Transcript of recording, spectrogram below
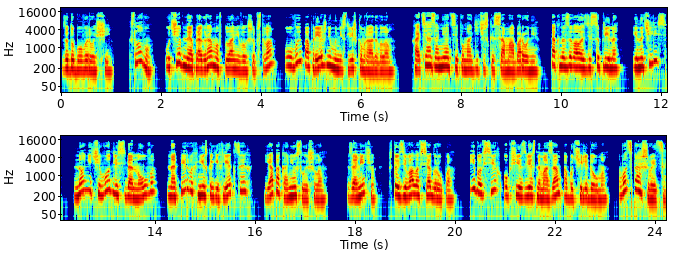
за дубовой рощей. К слову, учебная программа в плане волшебства, увы, по-прежнему не слишком радовала. Хотя занятия по магической самообороне так называлась дисциплина, и начались. Но ничего для себя нового на первых нескольких лекциях я пока не услышала. Замечу, что зевала вся группа, ибо всех общеизвестным азам обучили дома. Вот спрашивается,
